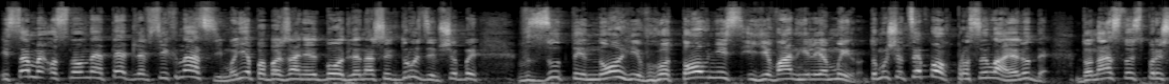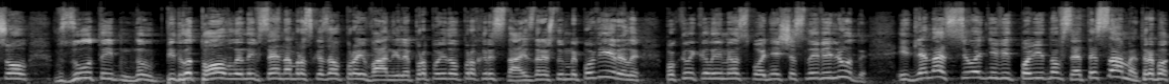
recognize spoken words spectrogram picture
І саме основне те для всіх нас, і моє побажання від Бога для наших друзів, щоб взути ноги в готовність Євангелія миру. Тому що це Бог просилає людей. До нас хтось прийшов, взутий, ну, підготовлений, все нам розказав про Євангелія, проповідав про Христа. І зрештою ми повірили, покликали ім'я Господнє щасливі люди. І для нас сьогодні відповідно все те саме. Треба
